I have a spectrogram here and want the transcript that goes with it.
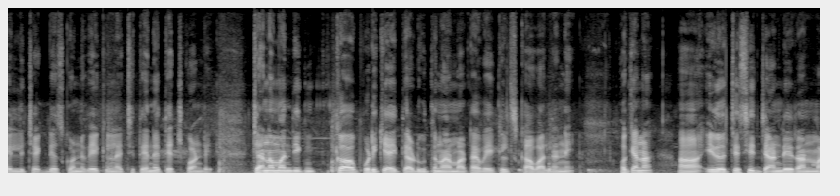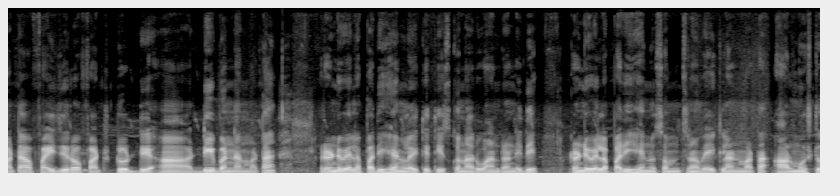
వెళ్ళి చెక్ చేసుకోండి వెహికల్ నచ్చితేనే తెచ్చుకోండి. చాలా మంది ఇంకా అప్పటికే అయితే అడుగుతున్నారు అనమాట వెహికల్స్ కావాలని. ఓకేనా? ఇది వచ్చేసి జాండీర్ అనమాట five zero forty two D D బండి అనమాట రెండు వేల పదిహేనులో అయితే తీసుకున్నారు వన్ రండి ఇది. రెండు వేల పదిహేను సంవత్సరం వెహికల్ అనమాట ఆల్మోస్ట్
